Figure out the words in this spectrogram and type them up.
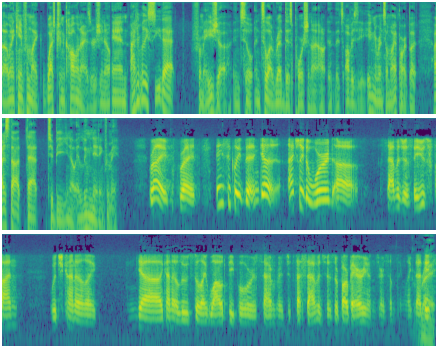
uh, when it came from like Western colonizers, you know, and I didn't really see that from Asia until until I read this portion. I, it's obviously ignorance on my part, but I just thought that to be you know illuminating for me. Right, right. Basically, the, yeah, actually, the word uh, savages they use fan, which kind of like yeah, it kind of alludes to like wild people or savage, savages or barbarians or something like that. Right.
